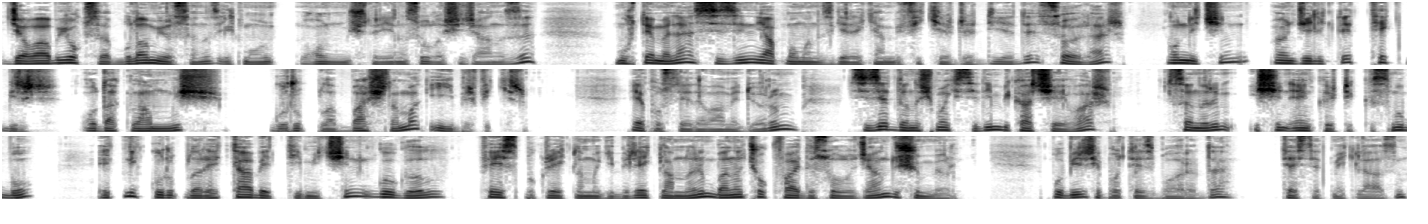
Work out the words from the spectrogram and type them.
Cevabı yoksa bulamıyorsanız ilk 10 müşteriye nasıl ulaşacağınızı muhtemelen sizin yapmamanız gereken bir fikirdir diye de söyler. Onun için öncelikle tek bir odaklanmış grupla başlamak iyi bir fikir. E-postaya devam ediyorum. Size danışmak istediğim birkaç şey var. Sanırım işin en kritik kısmı bu etnik gruplara hitap ettiğim için Google, Facebook reklamı gibi reklamların bana çok faydası olacağını düşünmüyorum. Bu bir hipotez bu arada. Test etmek lazım.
